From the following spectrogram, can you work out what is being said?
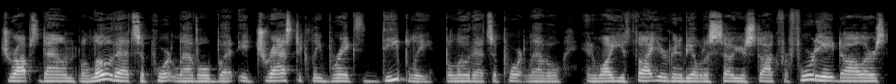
drops down below that support level, but it drastically breaks deeply below that support level. And while you thought you were going to be able to sell your stock for $48,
